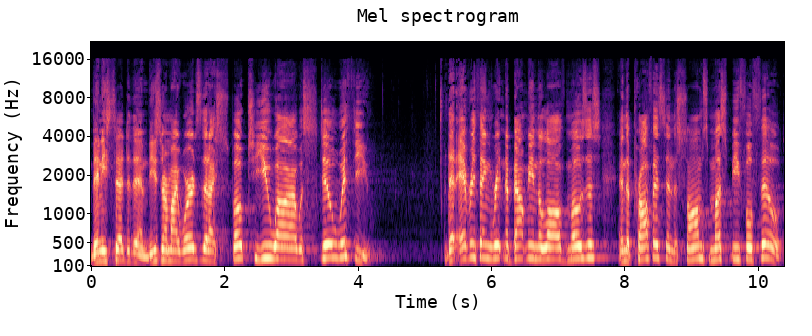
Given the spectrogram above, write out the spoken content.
Then he said to them, These are my words that I spoke to you while I was still with you. That everything written about me in the law of Moses and the prophets and the Psalms must be fulfilled.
